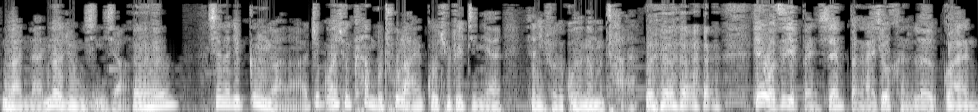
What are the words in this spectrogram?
暖男的这种形象。嗯哼，现在就更暖了，就完全看不出来过去这几年像你说的过得那么惨。其实我自己本身本来就很乐观，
